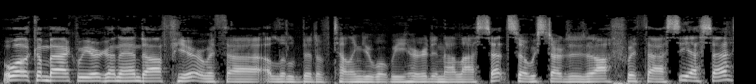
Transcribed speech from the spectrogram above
Welcome back. We are going to end off here with uh, a little bit of telling you what we heard in that last set. So we started it off with uh, CSS,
